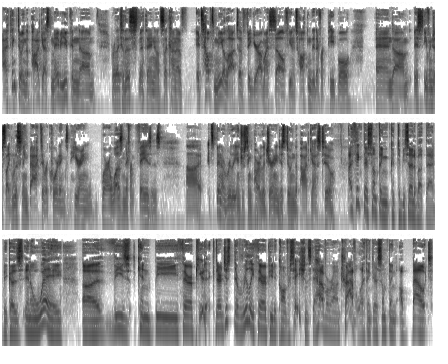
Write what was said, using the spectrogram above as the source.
I think doing the podcast. Maybe you can um, relate to this, Nathaniel. It's like kind of it's helped me a lot to figure out myself, you know, talking to different people, and um, it's even just like listening back to recordings and hearing where I was in different phases uh, it's been a really interesting part of the journey just doing the podcast too. I think there's something to be said about that because in a way, uh, these can be therapeutic. They're just, they're really therapeutic conversations to have around travel. I think there's something about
